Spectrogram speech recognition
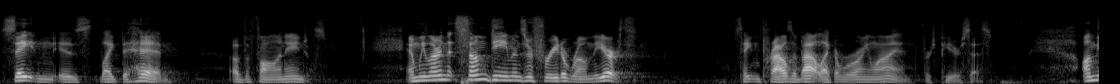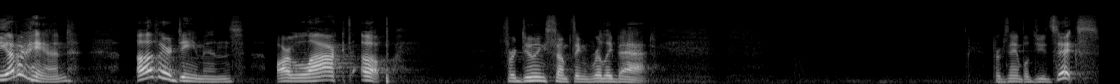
Satan is like the head of the fallen angels. And we learn that some demons are free to roam the earth. Satan prowls about like a roaring lion, First Peter says. On the other hand, other demons are locked up for doing something really bad. For example, Jude 6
